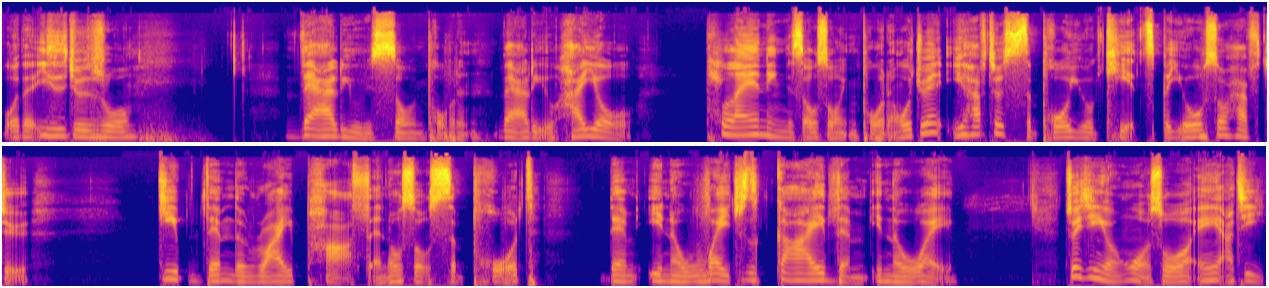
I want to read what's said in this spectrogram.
我的意思就是说，value is so important。value 还有。Planning is also important. 我觉得 you have to support your kids, but you also have to give them the right path and also support them in a way，就是 guide them in a way。最近有人问我说：“哎，阿纪，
